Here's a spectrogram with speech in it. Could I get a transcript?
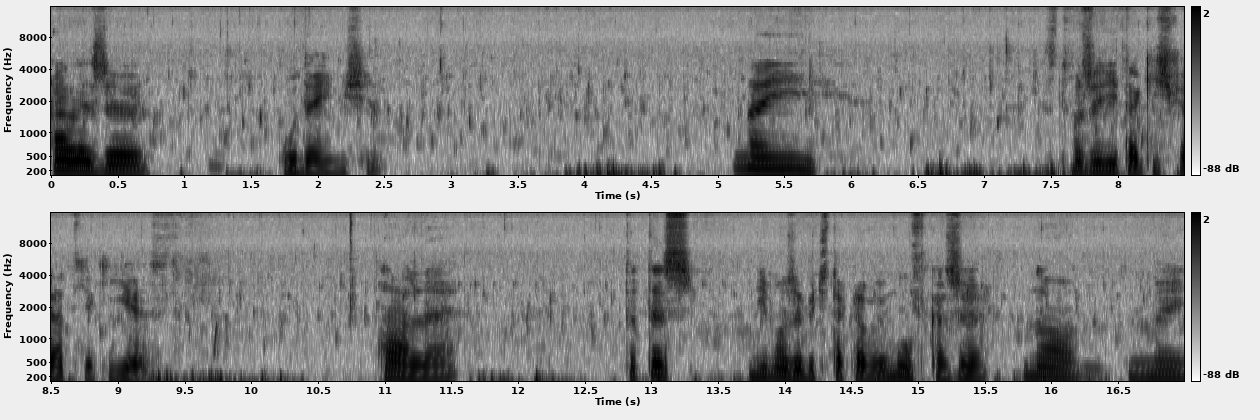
ale że uda im się. No i stworzyli taki świat, jaki jest. Ale to też nie może być taka wymówka, że no, my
